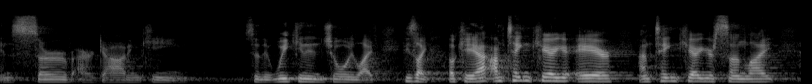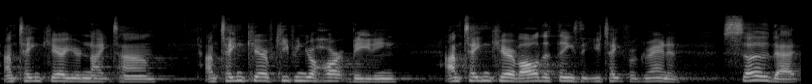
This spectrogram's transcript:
and serve our God and King, so that we can enjoy life. He's like, okay, I, am taking care of your air, I'm taking care of your sunlight, I'm taking care of your nighttime, I'm taking care of keeping your heart beating, I'm taking care of all the things that you take for granted so that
